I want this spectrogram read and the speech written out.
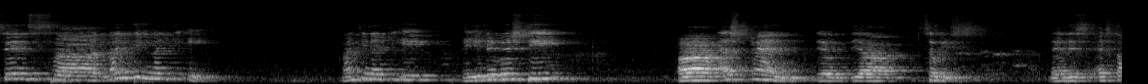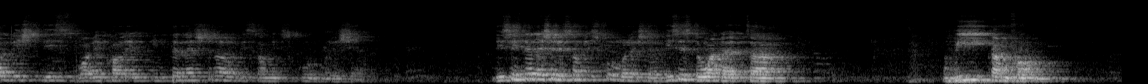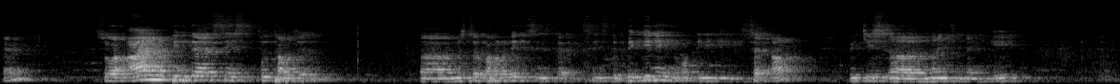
since uh, 1998. 1998, the university uh, expand their, their service. Then they established this, what they call it, International Islamic School Malaysia. This International Islamic School Malaysia, this is the one that uh, we come from. Okay? So I have been there since 2000 uh, Mr. Baharudin since the, since the beginning of the setup, which is uh, 1998.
